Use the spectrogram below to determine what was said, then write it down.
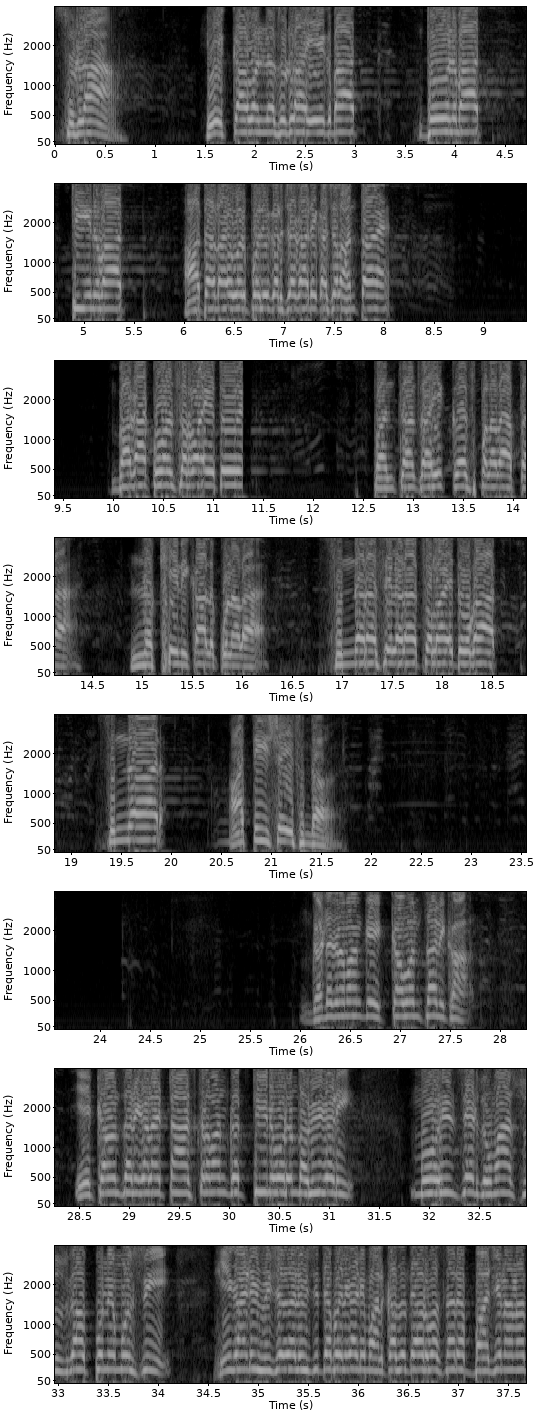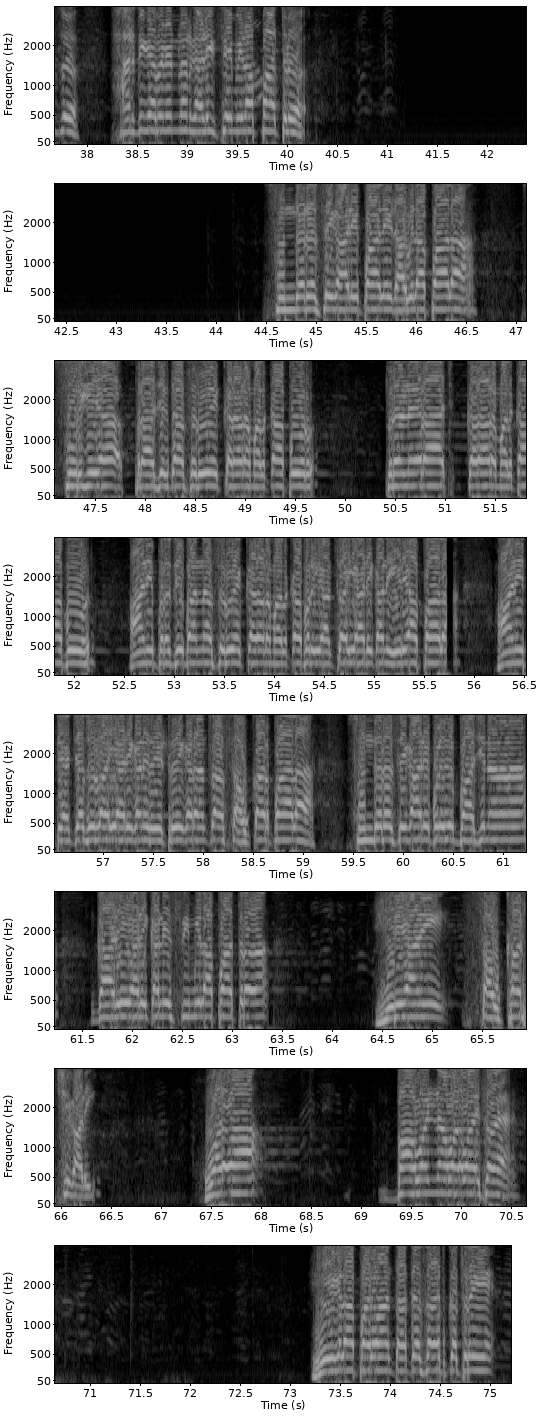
सुटला एकावन्न सुटला एक बाद दोन बाद तीन बाद. आता ड्रायव्हर पलीकडच्या गाडी कशाला हनताय बघा कोण सर्व येतोय. पंचांचाही कस पणाला आता. नखे निकाल कुणाला. सुंदर असे लढा चालू आहे दोघात. सुंदर अतिशय सुंदर. गट क्रमांक एक्कावन्नचा निकाल. एक्कावन्नचा निकाल तास क्रमांक तीन वरून धावली गाडी. मोहित सेठ धुमा सुसगाव पुणे मुळशी. ही गाडी विजय झाली विजय त्या बैलगाडी मालकाचं त्यावर बसणाऱ्या बाजीनानाचं हार्दिक अभिनंदन गाडी सेमीला पात्र. सुंदर असे गाडी पाहिले डावीला पाहला. स्वर्गीय प्राजक्ता सर्वे कराड मलकापूर. प्रणयराज कराड मलकापूर. आणि प्रतिभांना सर्वे कराड मलकापूर यांचा या ठिकाणी हिर्या पाहला. आणि त्यांच्या जोडला या ठिकाणी रेटरेकरांचा सावकार पळाला. सुंदर असे गाडी पडली बाजीनाना गाडी या ठिकाणी सिमीला पात्र. हिरे आणि सावकारची गाडी. वळवा. बावन्न वळवायचा आहे. हेगला परवान तात्यासाहेब कचरे.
